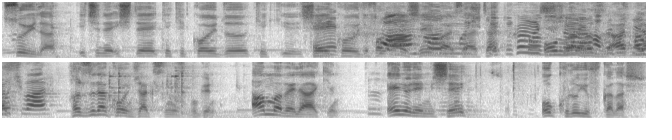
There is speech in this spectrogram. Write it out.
Suyla içine işte kekik koydu, kek, şey Evet, koydu falan her şey var konmuş, zaten. kekik konmuş, Onlar hazır. havuç, Artık biraz havuç var. hazıra konacaksınız bugün. Ama ve lakin en önemli şey o kuru yufkalar.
